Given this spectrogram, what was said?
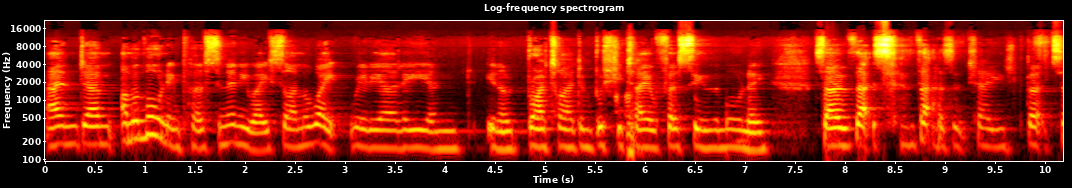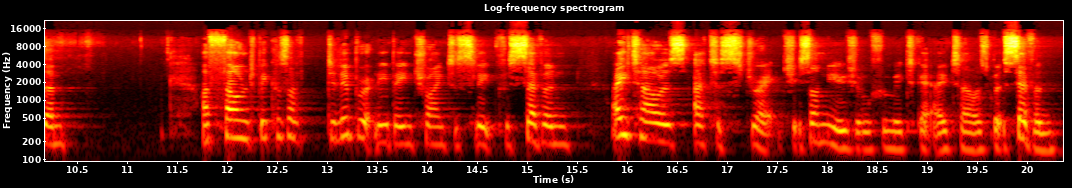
and um, I'm a morning person anyway, so I'm awake really early and you know bright eyed and bushy tailed first thing in the morning, so that's that hasn't changed. But um, I've found because I've deliberately been trying to sleep for seven, eight hours at a stretch. It's unusual for me to get eight hours, but seven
